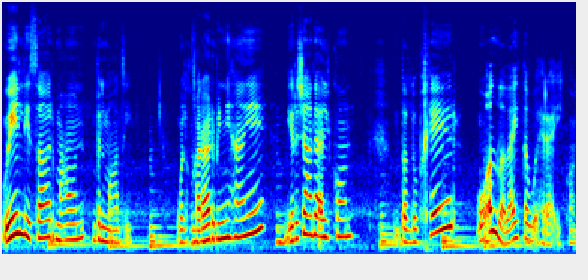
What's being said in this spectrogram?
واللي صار معهم بالماضي. والقرار بالنهاية بيرجع لإلكن ضلوا بخير والله لا يتوه رأيكم.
